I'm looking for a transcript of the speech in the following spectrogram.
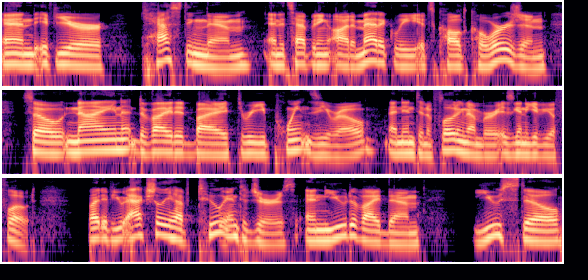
And if you're casting them and it's happening automatically, it's called coercion. So 9 divided by 3.0 an int and a floating number is going to give you a float. But if you actually have two integers and you divide them, you still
